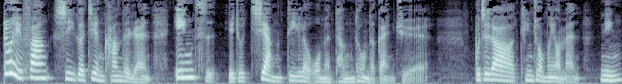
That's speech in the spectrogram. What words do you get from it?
对方是一个健康的人，因此也就降低了我们疼痛的感觉。不知道听众朋友们，您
